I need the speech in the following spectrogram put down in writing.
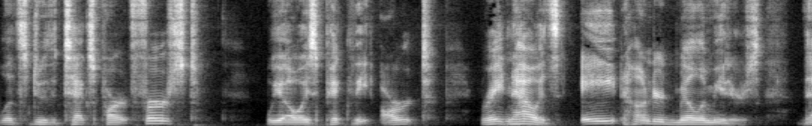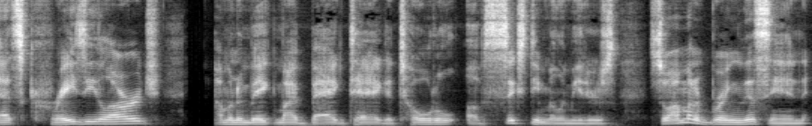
Let's do the text part first. We always pick the art. Right now it's 800 millimeters. That's crazy large. I'm going to make my bag tag a total of 60 millimeters. So I'm going to bring this in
